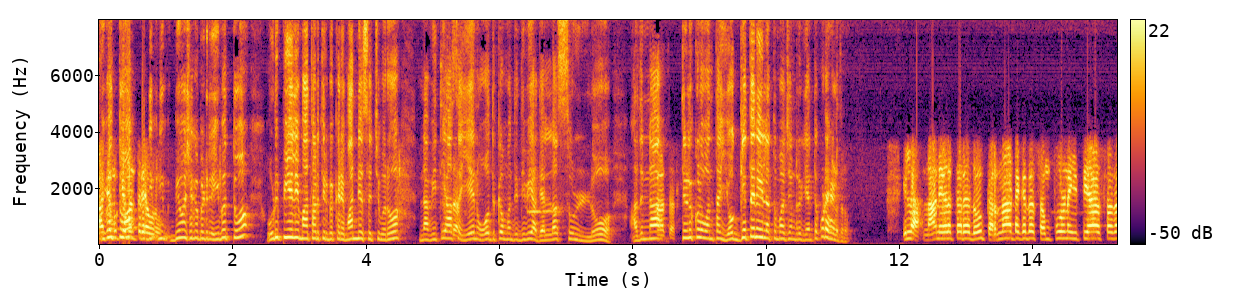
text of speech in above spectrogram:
ಮಾಜಿ ಮುಖ್ಯಮಂತ್ರಿ ಅವರು. ಭೀಮಶಂಕರ್ ಪಾಟೀಲ್ ಇವತ್ತು ಉಡುಪಿಯಲ್ಲಿ ಮಾತಾಡ್ತಿರ್ಬೇಕಾದ್ರೆ ಮಾನ್ಯ ಸಚಿವರು ನಾವ್ ಇತಿಹಾಸ ಏನು ಓದ್ಕೊಂಡ್ ಬಂದಿದೀವಿ ಅದೆಲ್ಲ ಸುಳ್ಳು. ಅದನ್ನ ತಿಳ್ಕೊಳ್ಳುವಂತ ಯೋಗ್ಯತೆನೇ ಇಲ್ಲ ತುಂಬಾ ಜನರಿಗೆ ಅಂತ ಕೂಡ ಹೇಳಿದ್ರು. ಇಲ್ಲ ನಾನು ಹೇಳ್ತಾ ಇರೋದು ಕರ್ನಾಟಕದ ಸಂಪೂರ್ಣ ಇತಿಹಾಸದ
